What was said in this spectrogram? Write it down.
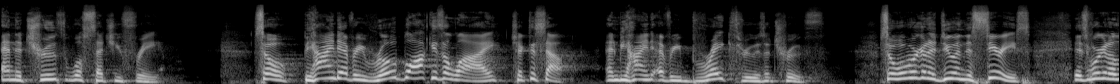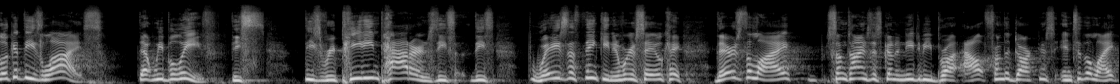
and the truth will set you free. So, behind every roadblock is a lie. Check this out. And behind every breakthrough is a truth. So, what we're going to do in this series is we're going to look at these lies that we believe, these, these repeating patterns, these, these ways of thinking. And we're going to say, okay, there's the lie. Sometimes it's going to need to be brought out from the darkness into the light.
